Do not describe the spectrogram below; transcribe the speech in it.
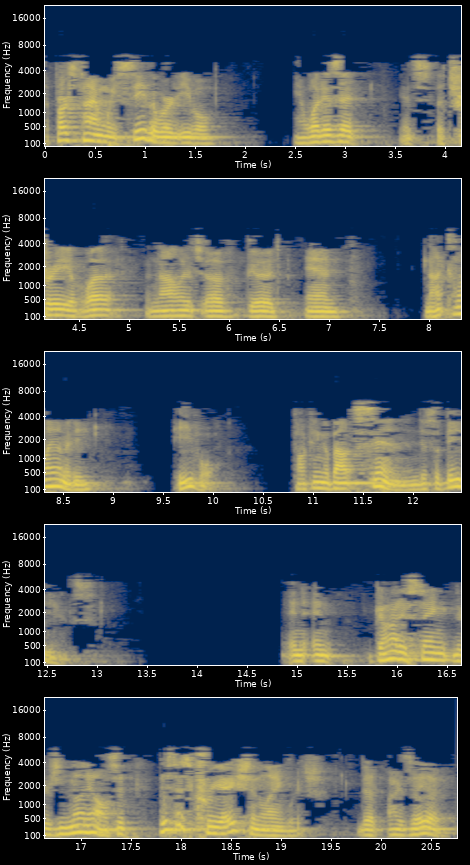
The first time we see the word evil, and what is it? It's the tree of what? The knowledge of good and not calamity, evil. Talking about sin and disobedience. And, and God is saying there's none else. It, this is creation language that Isaiah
